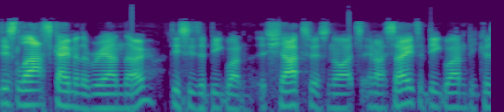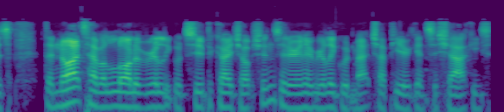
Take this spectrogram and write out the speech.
This last game of the round, though, this is a big one. The Sharks versus Knights, and I say it's a big one because the Knights have a lot of really good super coach options that are in a really good matchup here against the Sharkies.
